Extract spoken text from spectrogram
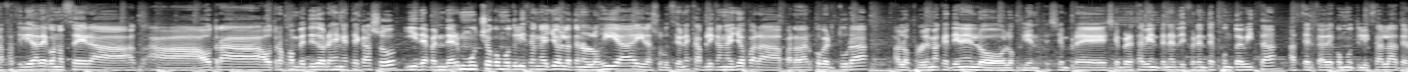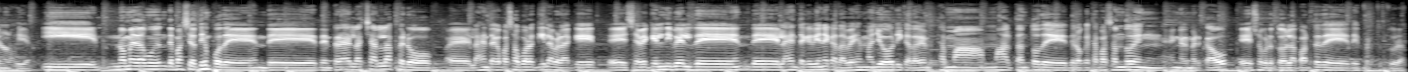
la facilidad de conocer a, a, a, otros competidores en este caso y de aprender mucho cómo utilizan ellos la tecnología y las soluciones que aplican ellos para, para dar cobertura a los problemas que tienen lo, los clientes. Siempre, siempre está bien tener diferentes puntos de vista acerca de cómo utilizar la tecnología. Y no me da demasiado tiempo de, entrar en las charlas, pero eh, la gente que ha pasado por aquí, la verdad que eh, se ve que el nivel de, la gente que viene cada vez es mayor y cada vez están más, más al tanto de, lo que está pasando en, el mercado, eh, sobre todo en la parte de, infraestructura.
